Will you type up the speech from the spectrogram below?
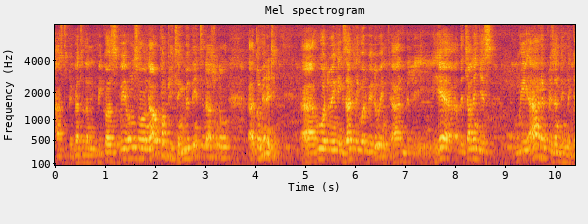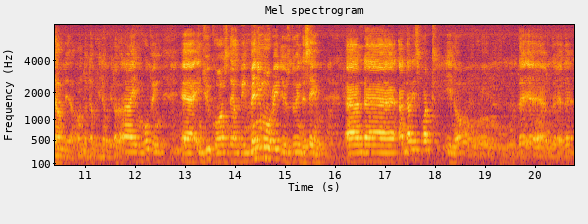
has to be better than, because we are also now competing with the international uh, community uh, who are doing exactly what we're doing. And here the challenge is we are representing the Gambia on the WW. And I am hoping uh, in due course there'll be many more radios doing the same. And, uh, and that is what, you know, the, uh, the,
